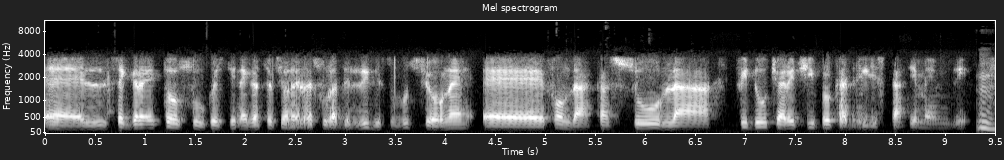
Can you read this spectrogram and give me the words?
eh, il segreto su queste negoziazioni sulla ridistribuzione è fondata sulla fiducia reciproca degli Stati membri. Mm.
